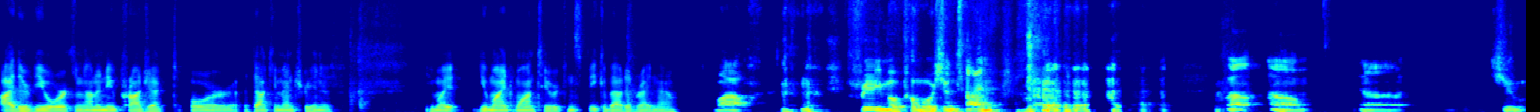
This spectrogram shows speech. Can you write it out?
either of you are working on a new project or a documentary, and if you might you might want to or can speak about it right now? Wow, free more promotion time. well, um, uh, you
